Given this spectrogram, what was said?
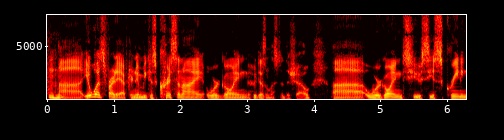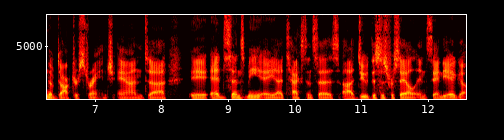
Mhm. Uh, it was Friday afternoon because Chris and I were going, who doesn't listen to the show, uh, we're going to see a screening of Doctor Strange. And uh, Ed sends me a, uh text and says, uh, dude, this is for sale in San Diego.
